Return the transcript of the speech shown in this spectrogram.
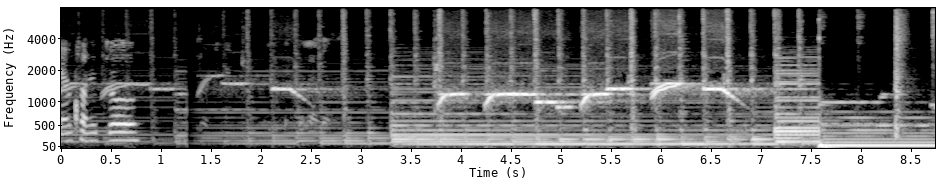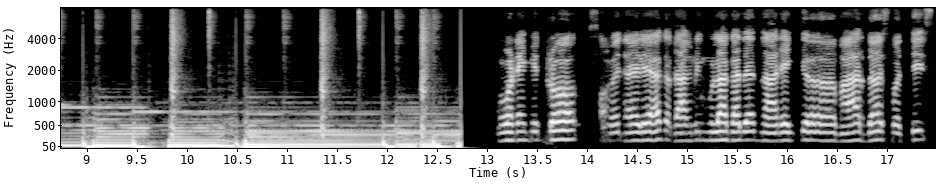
કેમ છો મિત્રો? મોર્નિંગ મિત્રો અમે જઈ રહ્યા હતા ડાંગની મુલાકાતે તારીખ બાર દસ પચીસ.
